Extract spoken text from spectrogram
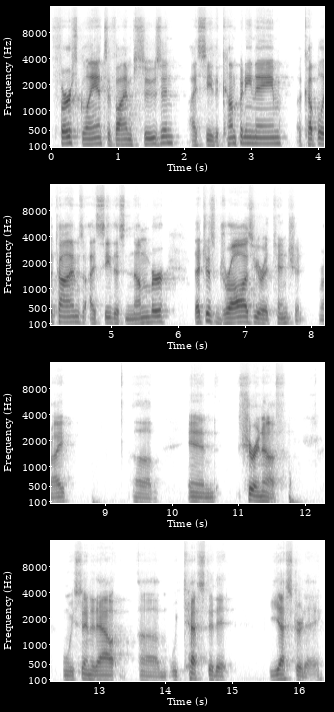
first glance, if I'm Susan, I see the company name a couple of times, I see this number that just draws your attention, right? Um, and sure enough, when we sent it out, um, we tested it yesterday,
